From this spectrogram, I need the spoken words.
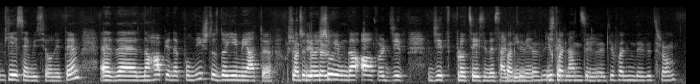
pjesë e emisionit tim edhe në hapjen e punishtës do jemi aty kështu që do e shohim nga afër gjithë procesin e saldimit ishte kënaqësi ju faleminderit shumë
